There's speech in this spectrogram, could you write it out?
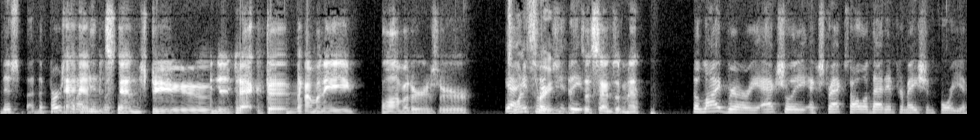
this the first one I did and it was sends to detect how many kilometers or yeah, it 23. sends you the- it sends a message. the library actually extracts all of that information for you.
